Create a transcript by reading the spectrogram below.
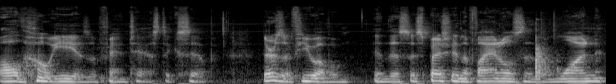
although E is a fantastic sip, there's a few of them in this, especially in the finals. And the one,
